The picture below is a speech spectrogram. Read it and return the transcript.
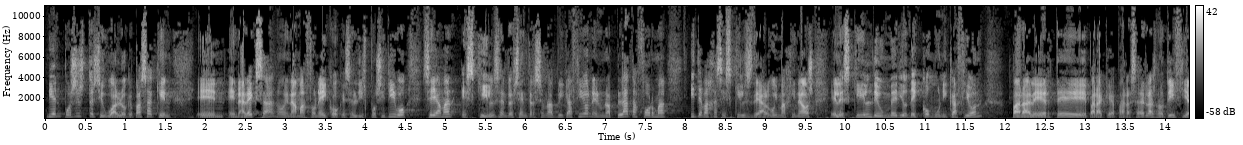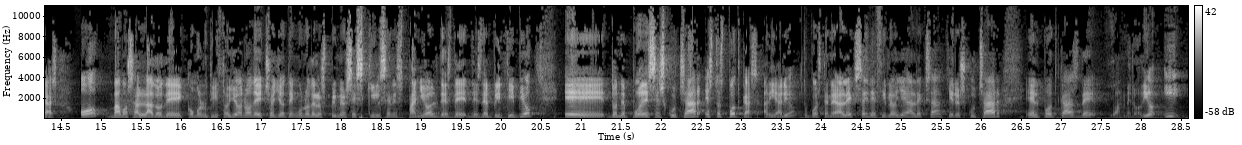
Bien, pues esto es igual. Lo que pasa que en, Alexa, ¿no? en Amazon Echo, que es el dispositivo, se llaman skills. Entonces entras en una aplicación, en una plataforma y te bajas skills de algo. Imaginaos el skill de un medio de comunicación para leerte, para, que, para saber las noticias. O vamos al lado de cómo lo utilizo yo, ¿no? De hecho, yo tengo uno de los primeros skills en español desde, desde el principio, eh, donde puedes escuchar estos podcasts a diario. Tú puedes tener Alexa y decirle, oye, Alexa, quiero escuchar el podcast de Juan Merodio. Y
